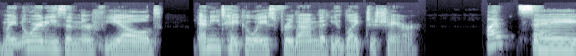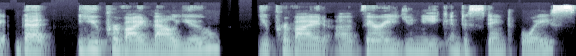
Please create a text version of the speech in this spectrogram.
minorities in their field. Any takeaways for them that you'd like to share? I would say that you provide value. You provide a very unique and distinct voice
